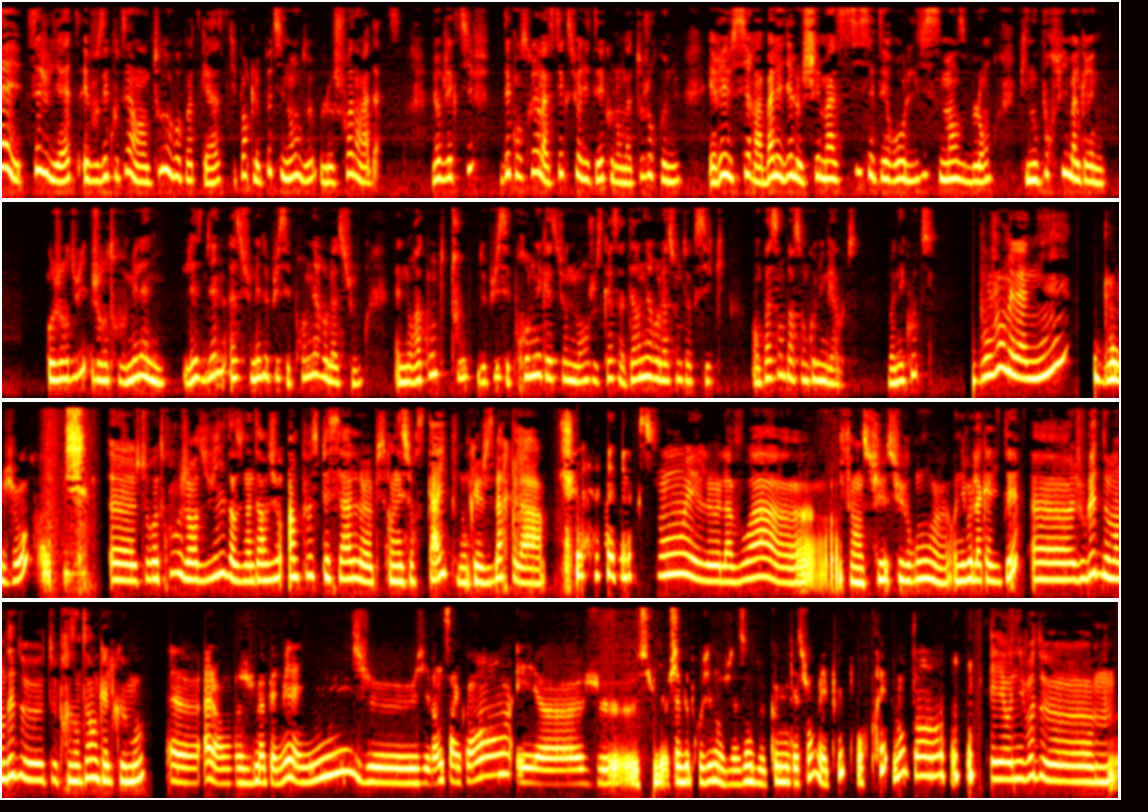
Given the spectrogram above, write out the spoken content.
Hey, c'est Juliette et vous écoutez un tout nouveau podcast qui porte le petit nom de Le choix dans la date. L'objectif? Déconstruire la sexualité que l'on a toujours connue et réussir à balayer le schéma cis hétéro lisse mince blanc qui nous poursuit malgré nous. Aujourd'hui, je retrouve Mélanie, lesbienne assumée depuis ses premières relations. Elle nous raconte tout, depuis ses premiers questionnements jusqu'à sa dernière relation toxique, en passant par son coming out. Bonne écoute. Bonjour Mélanie. Bonjour. Euh, je te retrouve aujourd'hui dans une interview un peu spéciale euh, puisqu'on est sur Skype, donc euh, j'espère que la connexion et le, la voix, enfin suivront au niveau de la qualité. je voulais te demander de te présenter en quelques mots. Euh, alors, je m'appelle Mélanie, je j'ai 25 ans et euh, je suis chef de projet dans une agence de communication, mais plus pour très longtemps. et au niveau de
